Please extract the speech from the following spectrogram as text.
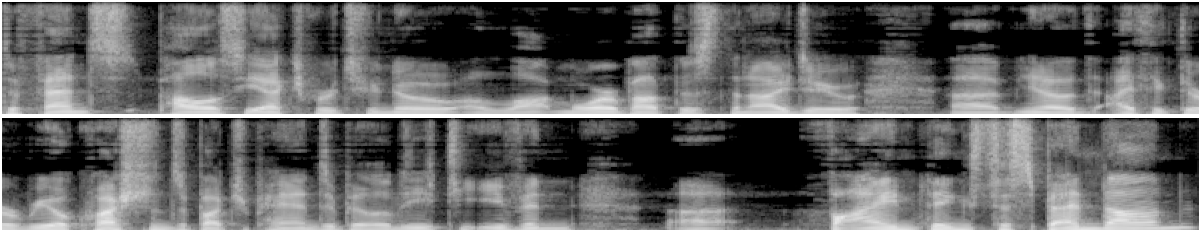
defense policy experts who know a lot more about this than I do. Uh, you know, I think there are real questions about Japan's ability to even uh, find things to spend on.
